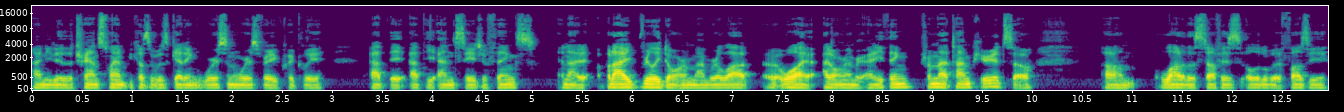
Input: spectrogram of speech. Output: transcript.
I needed a transplant because it was getting worse and worse very quickly at the at the end stage of things. And I, but I really don't remember a lot. Well, I, I don't remember anything from that time period. So, um, a lot of the stuff is a little bit fuzzy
